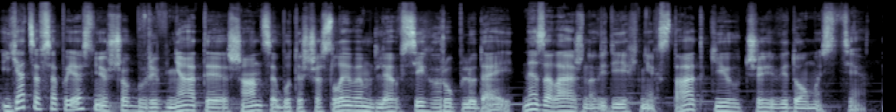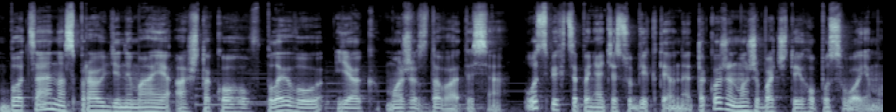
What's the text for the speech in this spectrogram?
І я це все пояснюю, щоб врівняти шанси бути щасливим для всіх груп людей, незалежно від їхніх статків чи відомості. Бо це насправді не має аж такого впливу, як може здаватися. Успіх це поняття суб'єктивне, та кожен може бачити його по-своєму.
